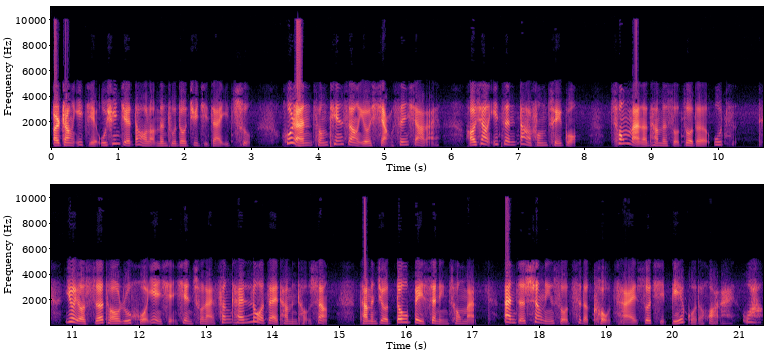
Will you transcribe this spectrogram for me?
二章一节，五旬节到了，门徒都聚集在一处，忽然从天上有响声下来，好像一阵大风吹过，充满了他们所做的屋子，又有舌头如火焰显现出来，分开落在他们头上，他们就都被圣灵充满，按着圣灵所赐的口才说起别国的话来。哇！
